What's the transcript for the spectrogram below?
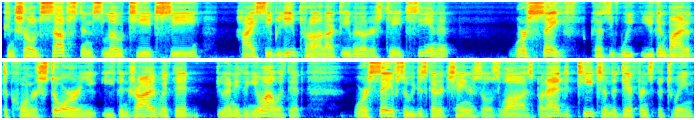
controlled substance low thc high CBD product, even though there's THC in it, we're safe because we you can buy it at the corner store you, you can drive with it, do anything you want with it. We're safe, so we just got to change those laws. But I had to teach them the difference between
